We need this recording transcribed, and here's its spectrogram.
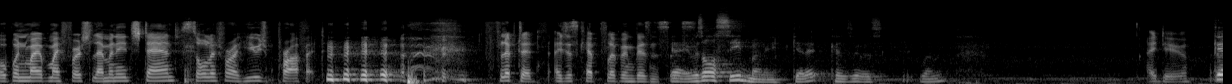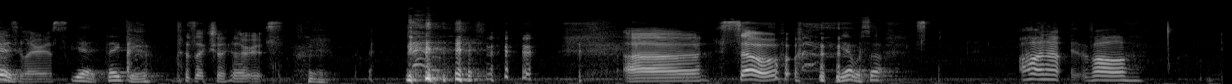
Opened my my first lemonade stand, sold it for a huge profit. Flipped it. I just kept flipping businesses. Yeah, it was all seed money. Get it? Because it was lemons. I do. Good. That's hilarious. Yeah, thank you. That's actually hilarious. uh, so. yeah, what's up? Oh no, well,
